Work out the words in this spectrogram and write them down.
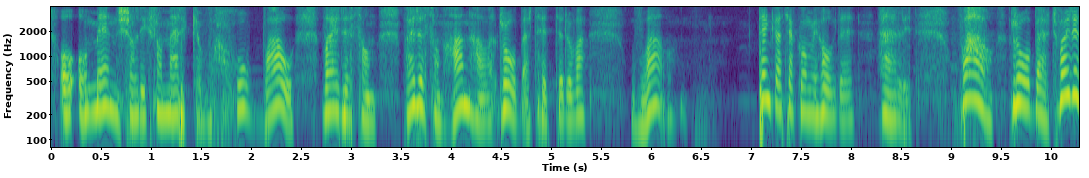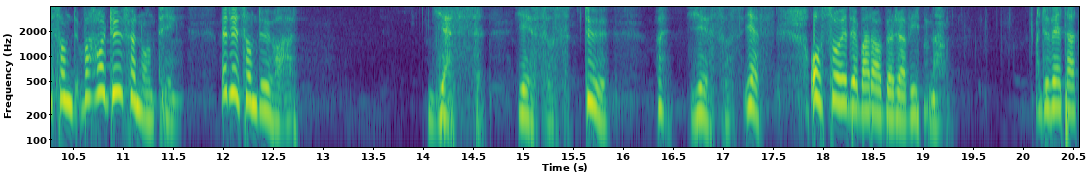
och, och människor liksom märker wow, wow, vad är det som, vad är det som han har, Robert hette du va? Wow. Tänk att jag kom ihåg det, härligt. Wow, Robert, vad, är det som, vad har du för någonting? Vad är det som du har? Yes, Jesus, du, Jesus, yes. Och så är det bara att börja vittna. Du vet att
